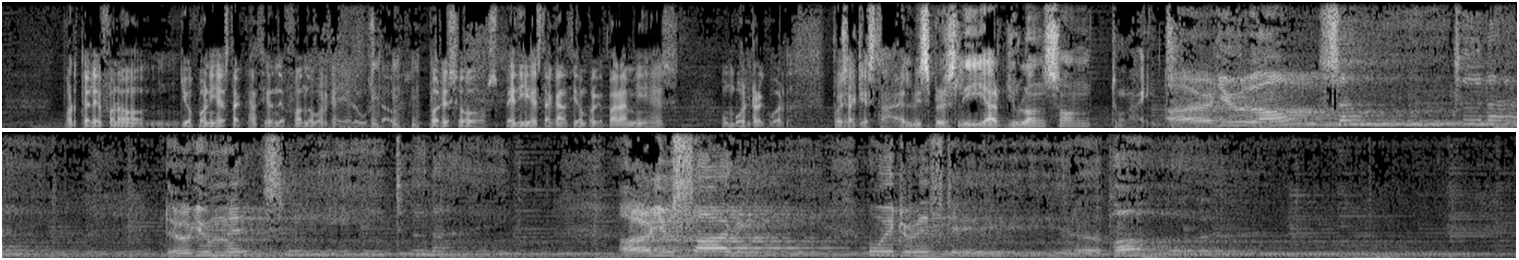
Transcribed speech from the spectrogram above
por teléfono, yo ponía esta canción de fondo porque a ella le gustaba. Por eso pedí esta canción, porque para mí es un buen recuerdo. Pues aquí está, Elvis Presley, Are You Lonesome Tonight? Are you lonesome tonight? Do you miss me tonight? Are you sorry we drifted apart?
